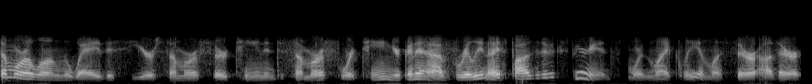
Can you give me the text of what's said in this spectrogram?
somewhere along the way this year, summer of 13 into summer of 14, you're going to have really nice positive experience, more than likely, unless there are other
